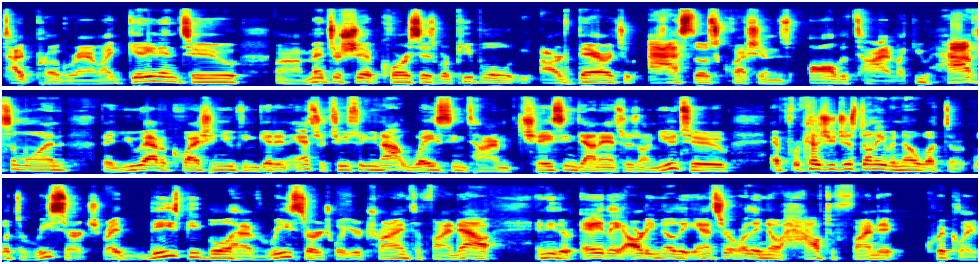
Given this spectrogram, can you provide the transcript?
type program, like getting into uh, mentorship courses where people are there to ask those questions all the time. Like you have someone that you have a question you can get an answer to, so you're not wasting time chasing down answers on YouTube because you just don't even know what to what to research. Right? These people have researched what you're trying to find out, and either a they already know the answer or they know how to find it quickly.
